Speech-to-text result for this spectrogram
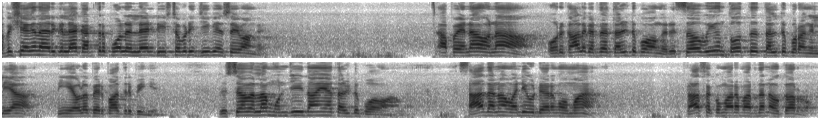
அபிஷேகம் தான் இருக்குல்ல கர்த்தர் போல இல்லைன்ட்டு இஷ்டப்படி ஜீவியம் செய்வாங்க. அப்போ என்ன ஆகுனா ஒரு காலகட்டத்தை தள்ளிட்டு போவாங்க. ரிசர்வையும் தோற்று தள்ளிட்டு போகிறாங்க இல்லையா? நீங்கள் எவ்வளோ பேர் பார்த்துருப்பீங்க. ரிசர்வ் எல்லாம் முடிஞ்சு தான் ஏன் தள்ளிட்டு போவாங்க? சாதாரணமாக வண்டி விட்டு இறங்குவோமா? ராசகுமார மாதிரி தானே உட்காடுறோம்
